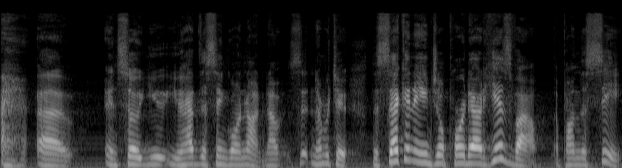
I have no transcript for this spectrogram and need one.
uh, and so you you have this thing going on. Now number two, the second angel poured out his vial upon the sea,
